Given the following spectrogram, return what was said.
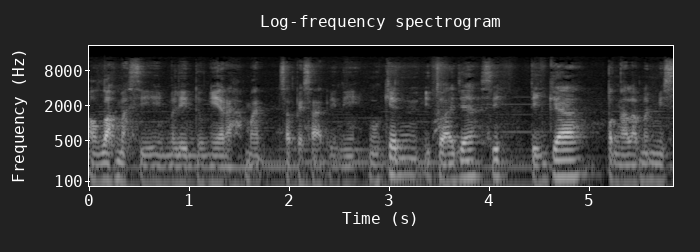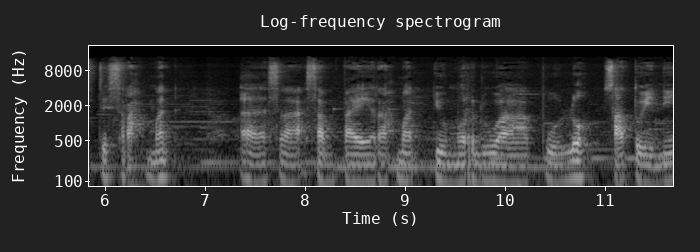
Allah masih melindungi rahmat sampai saat ini. Mungkin itu aja sih tiga pengalaman mistis rahmat uh, sampai Rahmat di umur 21 ini.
